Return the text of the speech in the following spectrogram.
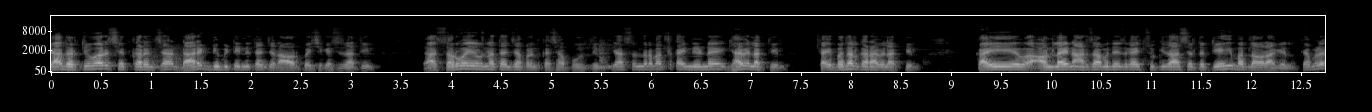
त्या धर्तीवर शेतकऱ्यांच्या डायरेक्ट डीबीटीने त्यांच्या नावावर पैसे कसे जातील? या सर्व योजना त्यांच्यापर्यंत कशा पोहोचतील? या संदर्भातले काही निर्णय घ्यावे लागतील काही बदल करावे लागतील. काही ऑनलाईन अर्जामध्ये जर काही चुकीचं असेल तर तेही बदलावं लागेल. त्यामुळे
